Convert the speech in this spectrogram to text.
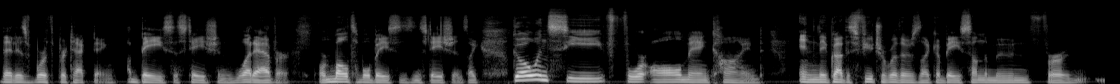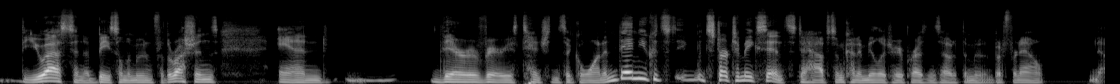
that is worth protecting a base, a station, whatever, or multiple bases and stations. Like go and see For All Mankind. And they've got this future where there's like a base on the moon for the US and a base on the moon for the Russians. And there are various tensions that go on. And then you could, it would start to make sense to have some kind of military presence out at the moon. But for now, no.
